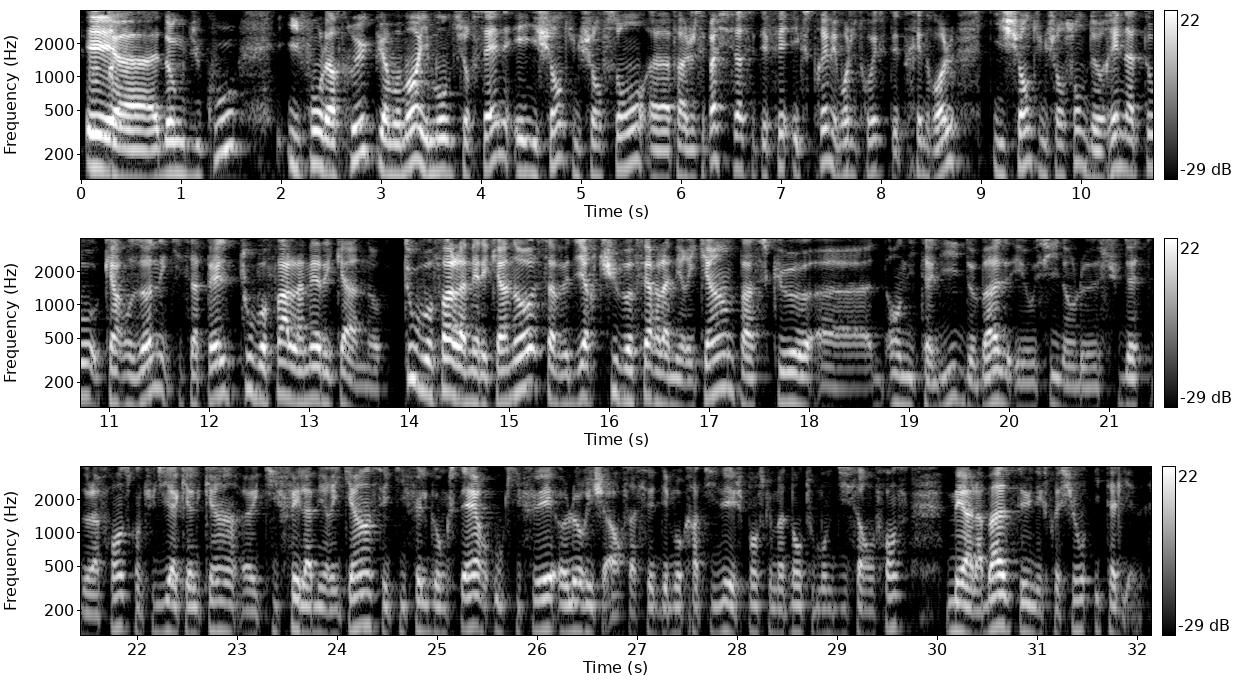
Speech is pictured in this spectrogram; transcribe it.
Et euh, donc du coup, ils font leur truc. Puis à un moment, ils montent sur scène et ils chantent une chanson. euh, Enfin, je sais pas si ça s'était fait exprès, mais moi j'ai trouvé que c'était très drôle. Ils chantent une chanson de Renato Carosone qui s'appelle Tu vo l'americano. Tu vo l'americano, ça veut dire tu veux faire l'américain parce que euh, en Italie de base et aussi dans le sud-est de la France, quand tu dis à quelqu'un euh, qui fait l'américain, c'est qui fait le gangster ou qui fait euh, le riche. Alors ça s'est démocratisé et je pense que maintenant tout le monde dit ça en France, mais à la base c'est une expression italienne.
